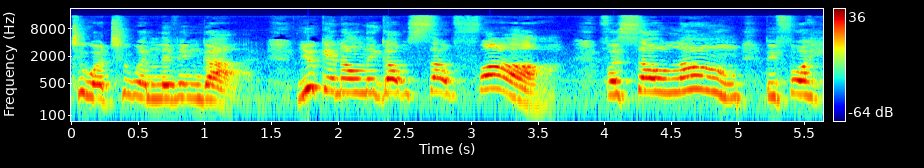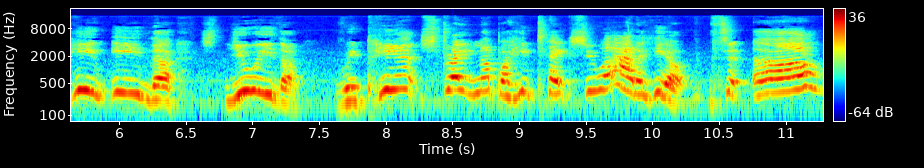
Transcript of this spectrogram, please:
to a true and living God. You can only go so far for so long before he either you either repent, straighten up, or he takes you out of here. Uh,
